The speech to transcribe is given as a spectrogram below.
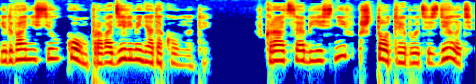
едва не силком проводили меня до комнаты. Вкратце объяснив, что требуется сделать,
